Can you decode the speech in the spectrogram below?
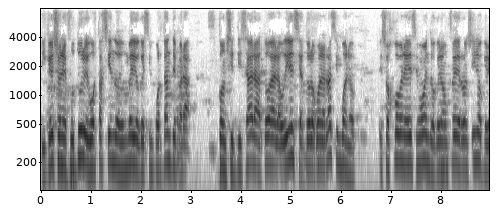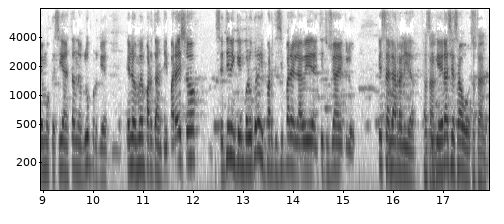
y que eso en el futuro y vos estás haciendo de un medio que es importante para concientizar a toda la audiencia, a todos los jóvenes de Racing, bueno, esos jóvenes de ese momento que eran Fede Roncino, queremos que sigan estando en el club porque es lo más importante y para eso se tienen que involucrar y participar en la vida institucional del club. Esa es la realidad. Total. Así que gracias a vos. Total.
